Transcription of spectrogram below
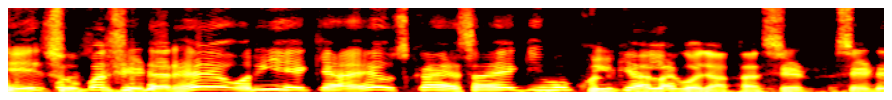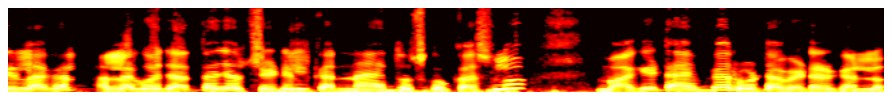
ये सुपर सीडर है और ये क्या है उसका ऐसा है कि वो खुल के अलग हो जाता है। सीड- सीडल अलग अलग हो जाता है जब सीडल करना है तो उसको कस लो बाकी टाइम पे रोटावेटर कर लो।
